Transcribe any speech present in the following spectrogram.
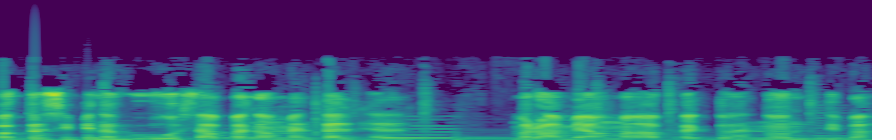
Pag kasi pinag-uusapan ng mental health, marami ang maapektuhan nun, di ba?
